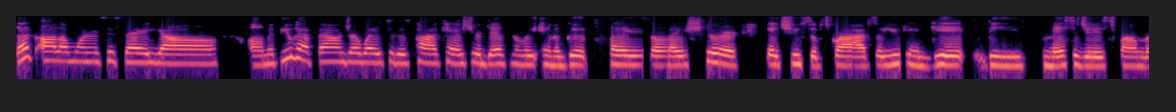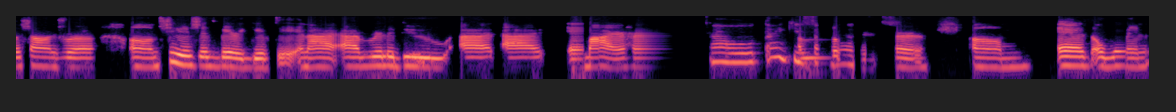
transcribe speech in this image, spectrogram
that's all I wanted to say, y'all. Um, if you have found your way to this podcast, you're definitely in a good place. So make sure that you subscribe so you can get these messages from Lashandra. Um, she is just very gifted, and I, I really do. I, I admire her. Oh, thank you so much. Her, um, as a woman,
